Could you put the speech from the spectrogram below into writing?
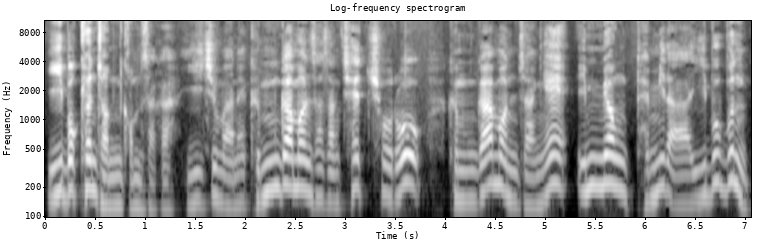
이복현 전 검사가 2주 만에 금감원 사상 최초로 금감원장에 임명됩니다. 이 부분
